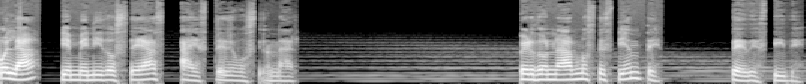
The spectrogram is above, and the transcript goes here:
Hola, bienvenido seas a este devocional. Perdonar no se siente, se decide.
